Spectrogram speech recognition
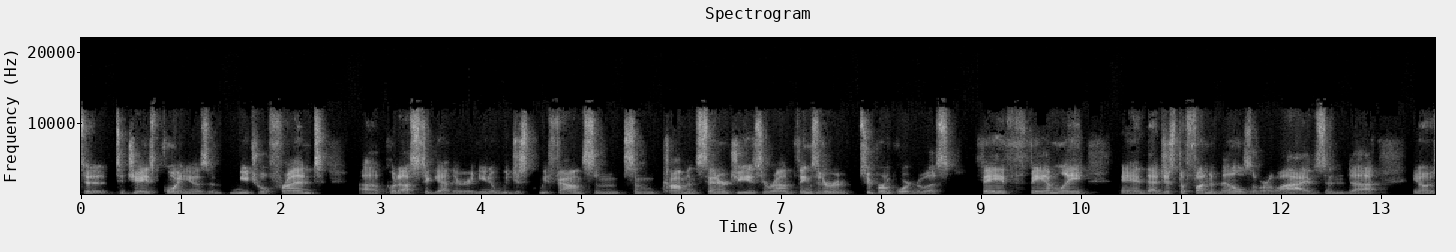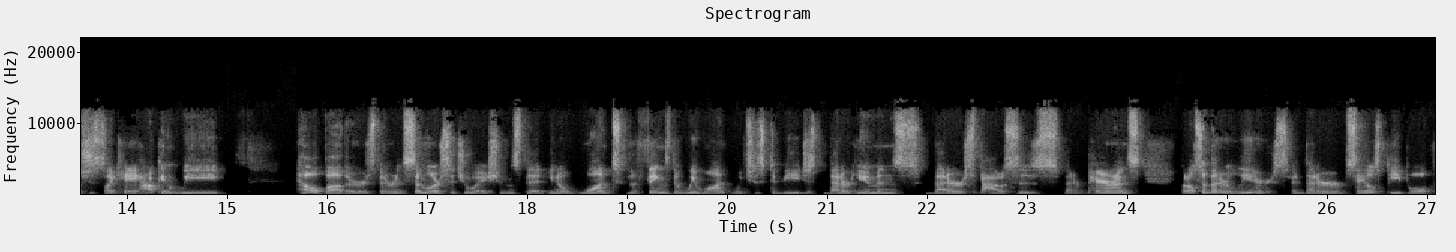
to to jay's point you know as a mutual friend uh, put us together and you know we just we found some some common synergies around things that are super important to us faith family and uh, just the fundamentals of our lives and uh, you know it's just like hey how can we help others that are in similar situations that you know want the things that we want which is to be just better humans better spouses better parents but also better leaders and better salespeople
